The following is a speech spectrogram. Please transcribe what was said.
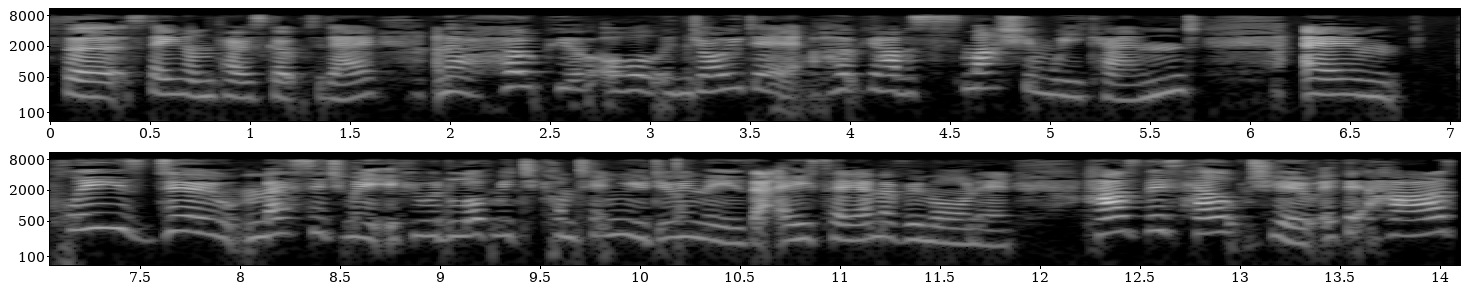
for staying on the Periscope today. And I hope you have all enjoyed it. I hope you have a smashing weekend. Um, please do message me if you would love me to continue doing these at 8 a.m. every morning. Has this helped you? If it has,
